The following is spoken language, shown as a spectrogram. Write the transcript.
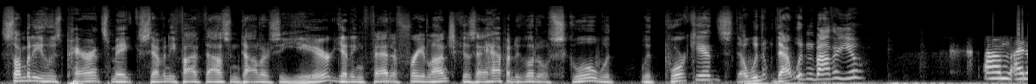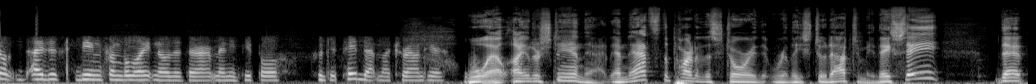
somebody whose parents make $75,000 a year getting fed a free lunch because they happen to go to a school with, with poor kids? That wouldn't, that wouldn't bother you? Um, I don't, I just, being from Beloit, know that there aren't many people who get paid that much around here. Well, I understand that. And that's the part of the story that really stood out to me. They say that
